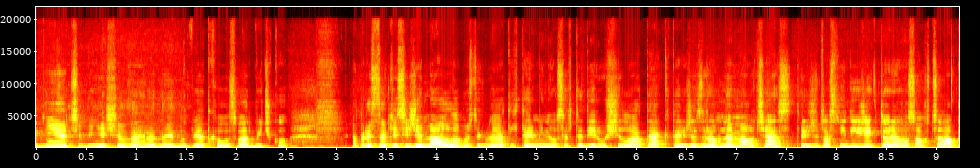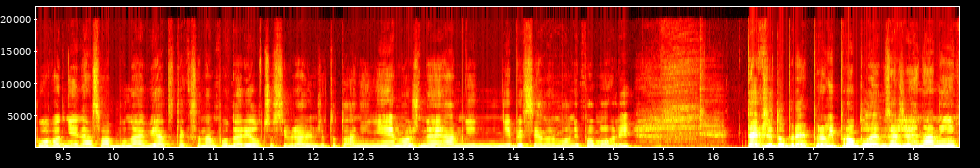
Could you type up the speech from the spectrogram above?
dní a či by nešiel zahrať na jednu piatkovú svadbičku. A predstavte si, že mal, lebo tak veľa tých termínov sa vtedy rušilo a tak, takže zrovna mal čas. Takže vlastne DJ, ktorého som chcela pôvodne na svadbu najviac, tak sa nám podaril, čo si vravím, že toto ani nie je možné a mne nebesia normálne pomohli. Takže dobre, prvý problém zažehnaný,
